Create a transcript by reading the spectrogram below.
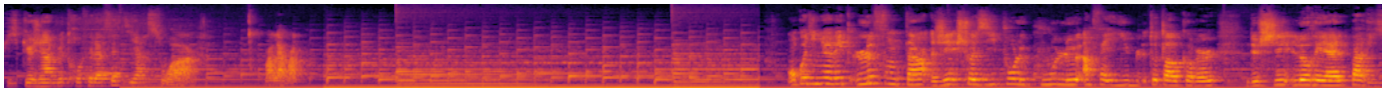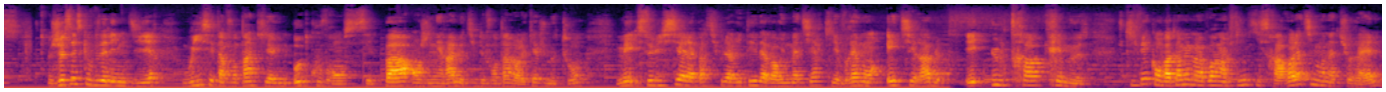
puisque j'ai un peu trop fait la fête hier soir. Voilà, voilà. On continue avec le fond de teint. J'ai choisi pour le coup le infaillible Total Cover de chez L'Oréal Paris. Je sais ce que vous allez me dire, oui c'est un fond de teint qui a une haute couvrance, c'est pas en général le type de fond de teint vers lequel je me tourne, mais celui-ci a la particularité d'avoir une matière qui est vraiment étirable et ultra crémeuse. Ce qui fait qu'on va quand même avoir un film qui sera relativement naturel,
